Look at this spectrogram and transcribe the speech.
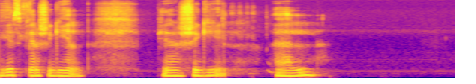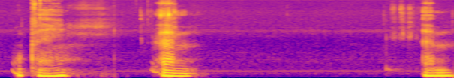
Jest pierwszy gil. Pierwszy gil. L. Ok. M. M.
